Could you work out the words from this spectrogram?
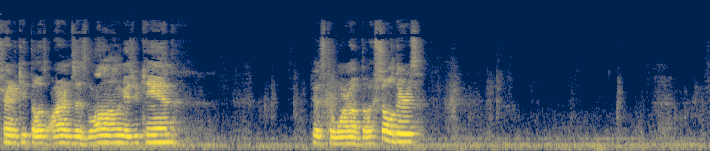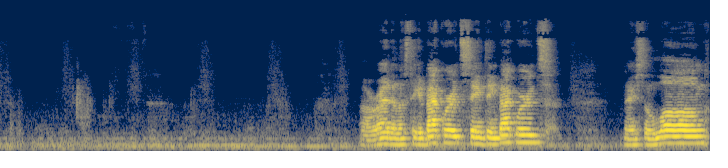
Trying to keep those arms as long as you can. Just to warm up those shoulders. All right, and let's take it backwards. Same thing backwards. Nice and long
